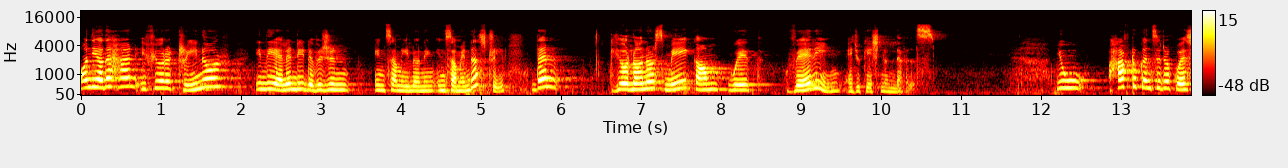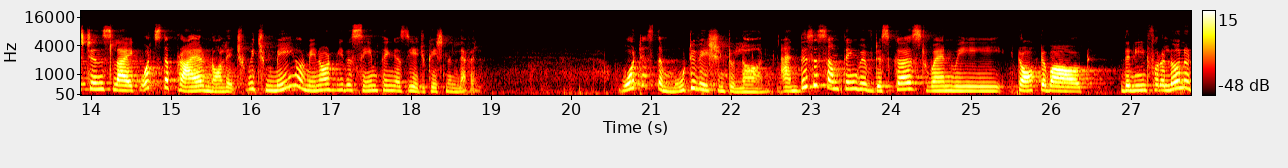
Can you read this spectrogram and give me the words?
On the other hand, if you are a trainer in the L&D division in some e-learning in some industry, then your learners may come with varying educational levels. You have to consider questions like what is the prior knowledge which may or may not be the same thing as the educational level. What is the motivation to learn and this is something we have discussed when we talked about the need for a learner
